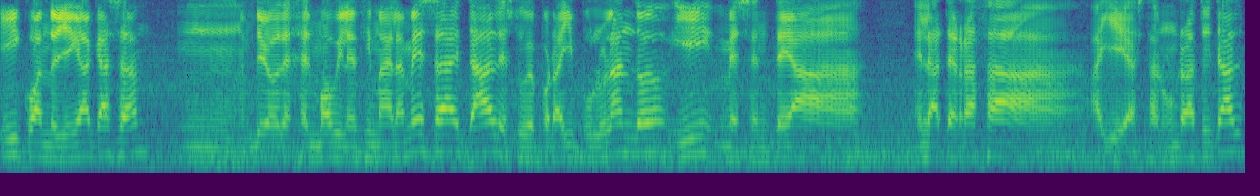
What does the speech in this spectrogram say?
Y cuando llegué a casa, mmm, yo dejé el móvil encima de la mesa y tal, estuve por ahí pululando y me senté en la terraza allí a estar un rato y tal.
